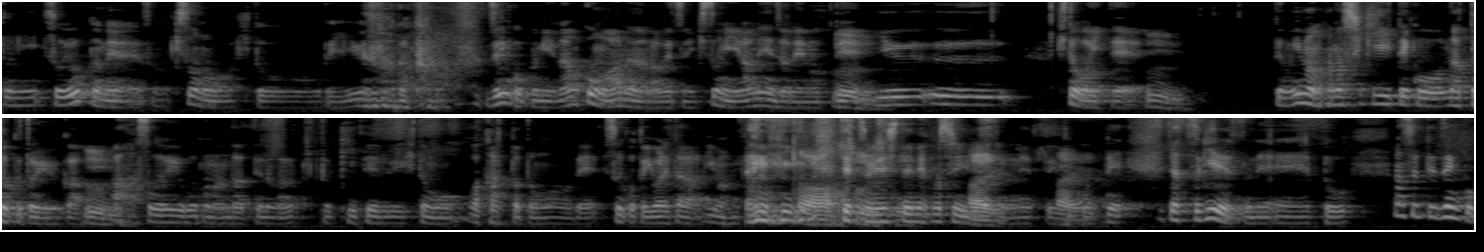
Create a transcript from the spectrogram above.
当に、そうよくね、その基礎の人で言うのだから、全国に何個もあるなら別に基礎にいらねえんじゃねえのっていう人がいて、うん。でも今の話聞いてこう納得というか、うんああ、そういうことなんだっていうのがきっと聞いてる人も分かったと思うので、そういうこと言われたら今みたいに 説明してね、欲しいですよねはいっていうところで、じゃあ次ですね、えっ、と、まあ、そうやって全国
